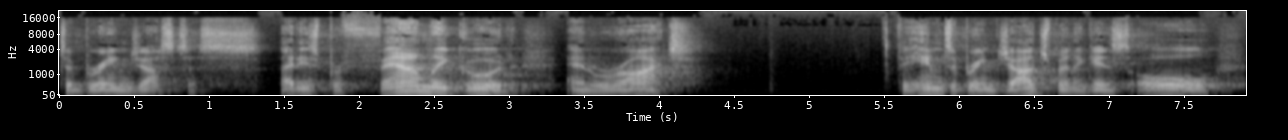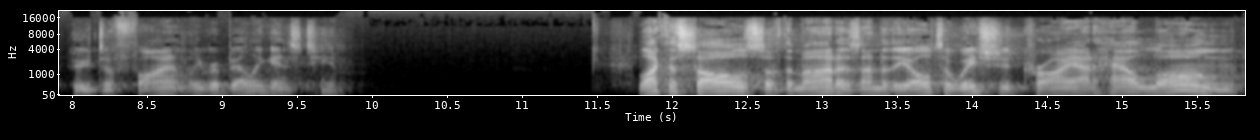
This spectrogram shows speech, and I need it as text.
to bring justice. That is profoundly good and right. For him to bring judgment against all who defiantly rebel against him. Like the souls of the martyrs under the altar, we should cry out, How long,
